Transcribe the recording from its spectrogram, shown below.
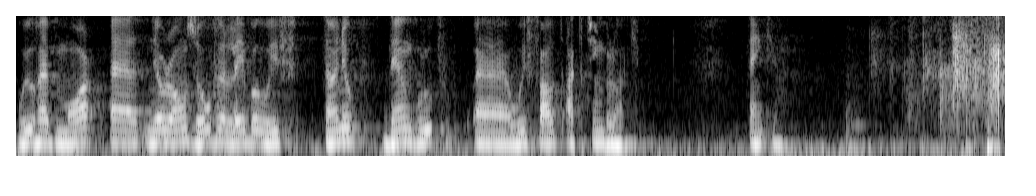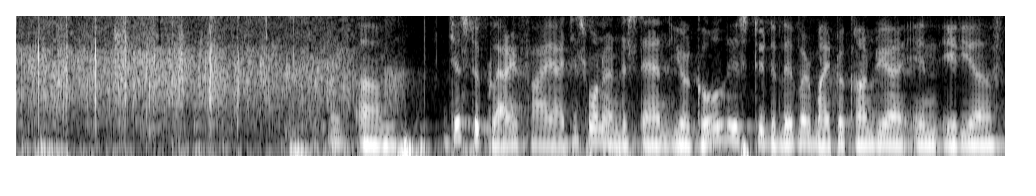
will have more uh, neurons overlabeled with TUNEL than group uh, without actin block. Thank you. Um, just to clarify, I just want to understand your goal is to deliver mitochondria in area of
